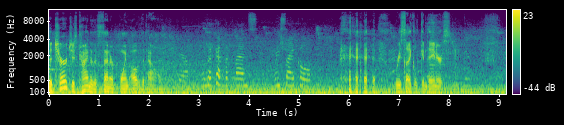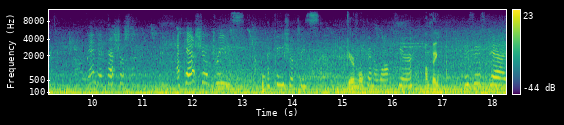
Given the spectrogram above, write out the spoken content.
the church is kind of the center point of the town. Yeah. Look at the plants. Recycle. Recycled containers. And acacia, acacia trees. Acacia trees. Careful. We're gonna walk here. Humping. This is the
